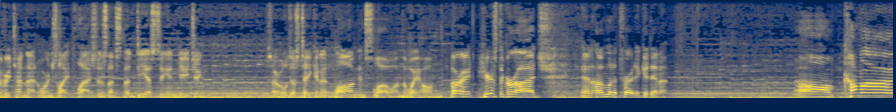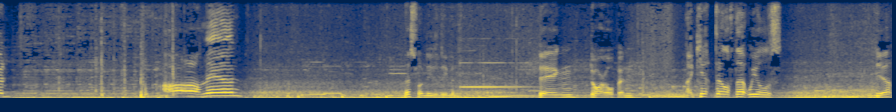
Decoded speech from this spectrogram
every time that orange light flashes, that's the DSC engaging. So we're just taking it long and slow on the way home. All right, here's the garage, and I'm going to try to get in it. Oh, come on! Oh, man! This one isn't even... Ding! Door open. I can't tell if that wheel's... Yep.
